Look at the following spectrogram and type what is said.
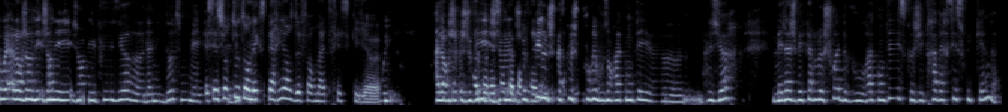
oui, alors j'en ai, j'en ai, j'en ai plusieurs d'anecdotes, mais c'est surtout ton expérience de formatrice qui. Oui. Alors, je, je vais, je, je fais parce que je pourrais vous en raconter euh, plusieurs, mais là, je vais faire le choix de vous raconter ce que j'ai traversé ce week-end,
